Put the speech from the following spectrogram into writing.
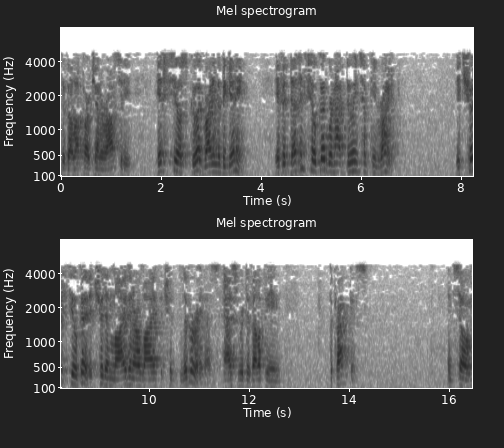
develop our generosity, it feels good right in the beginning. If it doesn't feel good, we're not doing something right. It should feel good. It should enliven our life. It should liberate us as we're developing the practice. And so,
